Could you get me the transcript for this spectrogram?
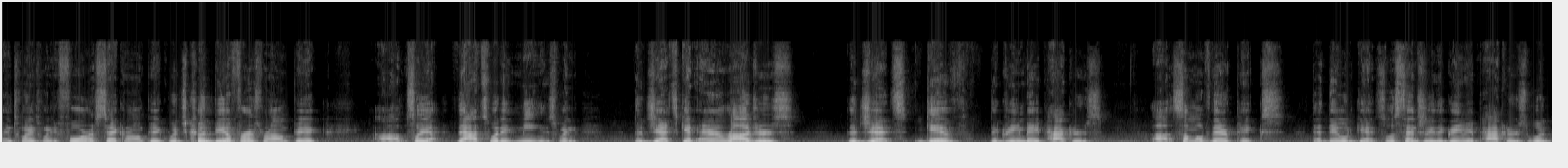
in 2024 a second round pick, which could be a first round pick. Uh, so yeah, that's what it means when the Jets get Aaron Rodgers. The Jets give the Green Bay Packers uh, some of their picks that they would get. So essentially, the Green Bay Packers would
